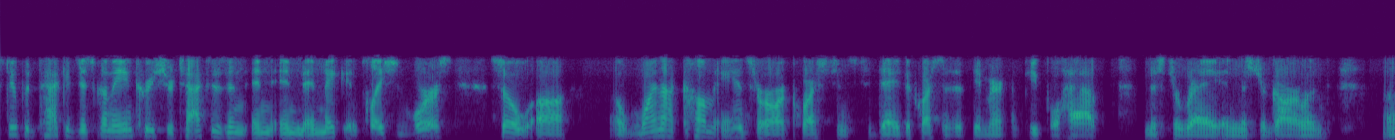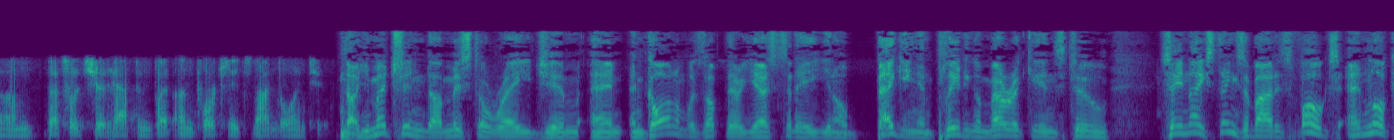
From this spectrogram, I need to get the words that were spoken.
stupid package that's going to increase your taxes and, and, and, and make inflation worse. So uh, uh, why not come answer our questions today? The questions that the American people have, Mr. Wray and Mr. Garland. Um, that's what should happen, but unfortunately, it's not going to. Now, you mentioned uh, Mr. Wray, Jim, and, and Garland was up there yesterday, you know, begging and pleading Americans to say nice things about his folks. And look,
